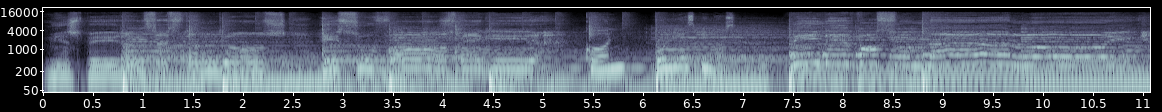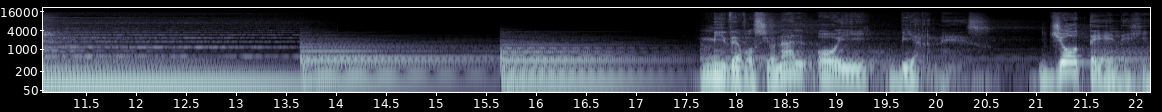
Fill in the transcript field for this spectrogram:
Mi esperanza está en Dios y su voz me guía. Con Julio Espinosa. Mi devocional hoy. Mi devocional hoy viernes. Yo te elegí.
